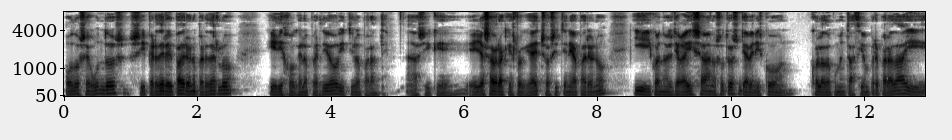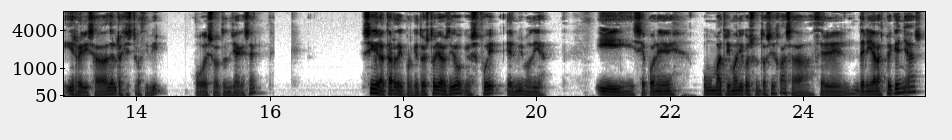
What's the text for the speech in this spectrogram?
o dos segundos si perder el padre o no perderlo, y dijo que lo perdió y tiró para adelante. Así que ella sabrá qué es lo que ha hecho, si tenía padre o no, y cuando llegáis a nosotros ya venís con, con la documentación preparada y, revisada del registro civil. O eso tendría que ser. Sigue la tarde, porque todo esto ya os digo que fue el mismo día. Y se pone un matrimonio con sus dos hijas a hacer el DNI a las pequeñas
